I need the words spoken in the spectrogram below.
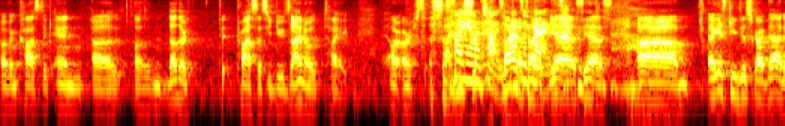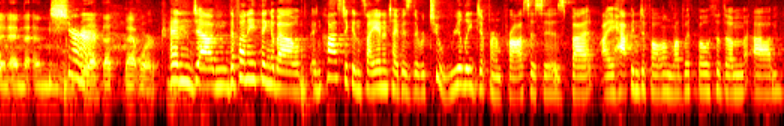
of encaustic and uh, another th- process you do, cyanotype or, or cyanotype. That's okay. Yes, yes. Um, I guess can you describe that and and, and sure. that, that, that work? And um, the funny thing about encaustic and cyanotype is there were two really different processes, but I happened to fall in love with both of them. Um,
